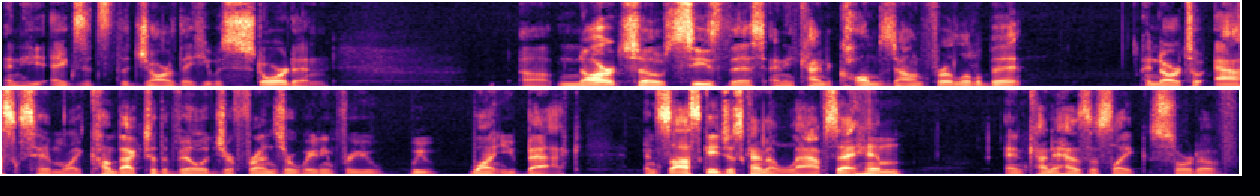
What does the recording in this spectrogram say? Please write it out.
and he exits the jar that he was stored in. Uh, Naruto sees this and he kind of calms down for a little bit and Naruto asks him, like, come back to the village. Your friends are waiting for you. We want you back. And Sasuke just kind of laughs at him and kind of has this, like, sort of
